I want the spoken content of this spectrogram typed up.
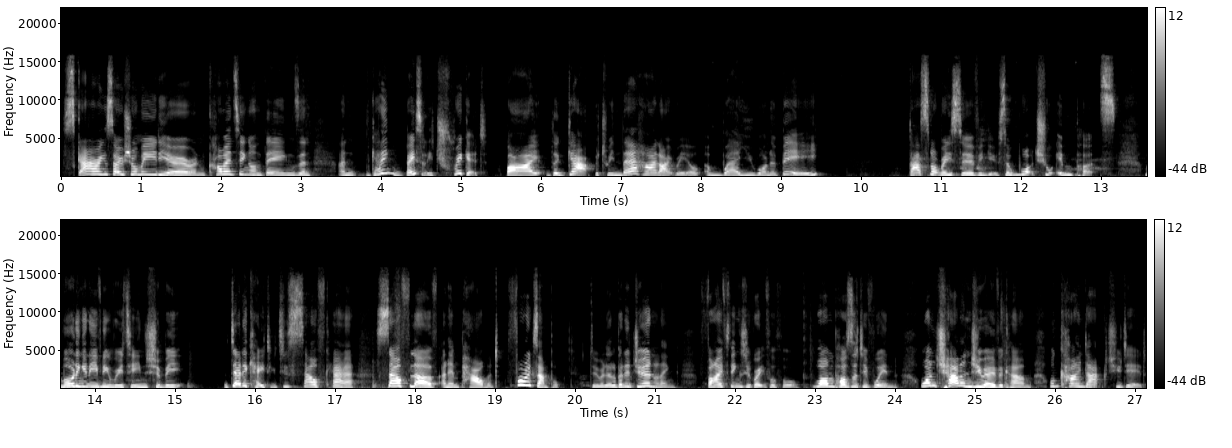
scouring social media and commenting on things and, and getting basically triggered by the gap between their highlight reel and where you want to be, that's not really serving you. So, watch your inputs. Morning and evening routines should be dedicated to self care, self love, and empowerment. For example, do a little bit of journaling. Five things you're grateful for. One positive win. One challenge you overcome. One kind act you did.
